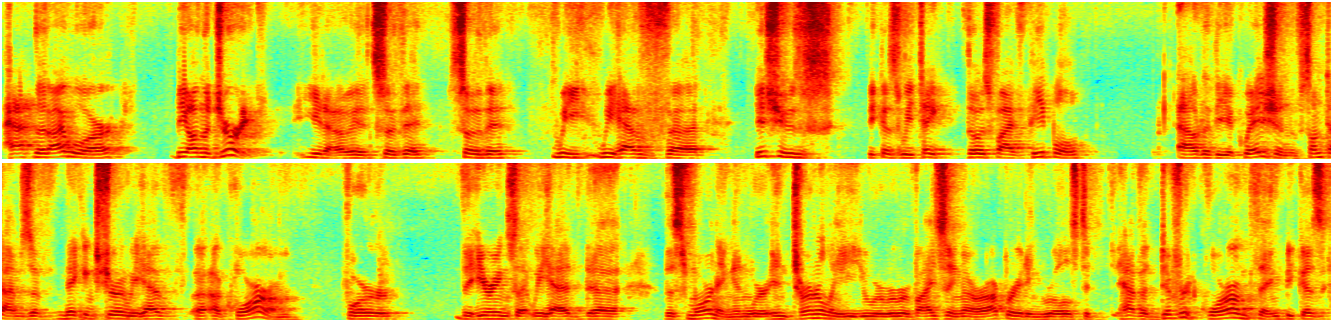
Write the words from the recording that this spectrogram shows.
hat that I wore be on the jury, you know, so that, so that we, we have uh, issues because we take those five people out of the equation sometimes of making sure we have a a quorum for the hearings that we had uh, this morning. And we're internally, we're revising our operating rules to have a different quorum thing because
